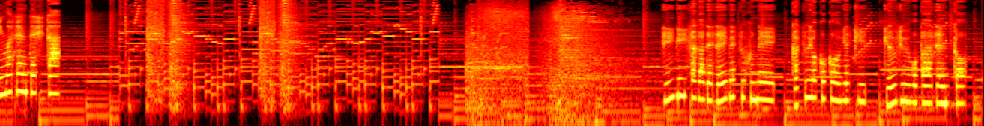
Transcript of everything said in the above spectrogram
いませんでした。GB サガで性別不明、かつ横攻撃、95%。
